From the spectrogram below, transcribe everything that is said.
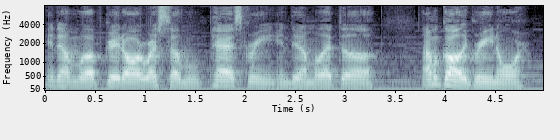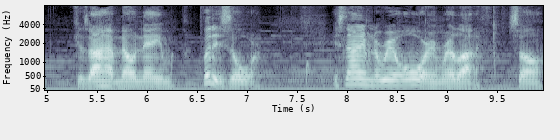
and then I'm going to upgrade all the rest of them past green, and then I'm going to let the, I'm going to call it green ore, because I have no name, but it's ore. It's not even a real ore in real life, so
